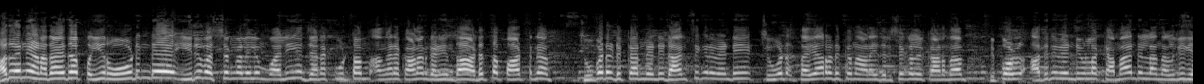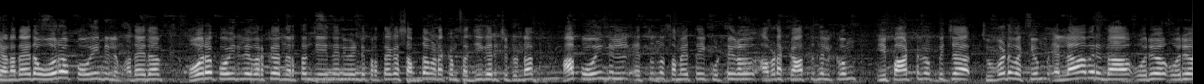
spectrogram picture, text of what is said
അത് തന്നെയാണ്. അതായത് ഈ റോഡിന്റെ ഇരുവശങ്ങളിലും വലിയ ജനക്കൂട്ടം അങ്ങനെ കാണാൻ കഴിയും. ദാ അടുത്ത പാട്ടിന് ചുവടെടുക്കാൻ വേണ്ടി ഡാൻസിങ്ങിന് വേണ്ടി ചുവട് തയ്യാറെടുക്കുന്നതാണ് ഈ ദൃശ്യങ്ങളിൽ കാണുന്നത്. ഇപ്പോൾ അതിനുവേണ്ടിയുള്ള കമാൻഡ് എല്ലാം നൽകുകയാണ്. അതായത് ഓരോ പോയിന്റിലും അതായത് ഓരോ പോയിന്റിലും ഇവർക്ക് നൃത്തം ചെയ്യുന്നതിന് വേണ്ടി പ്രത്യേക ശബ്ദമടക്കം സജ്ജീകരിച്ചിട്ടുണ്ട്. ആ പോയിന്റിൽ എത്തുന്ന സമയത്ത് ഈ കുട്ടികൾ അവിടെ കാത്തു നിൽക്കും. ഈ പാട്ടിനൊപ്പിച്ച ചുവട് വയ്ക്കും. എല്ലാവരും ദാ ഒരു ഒരു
